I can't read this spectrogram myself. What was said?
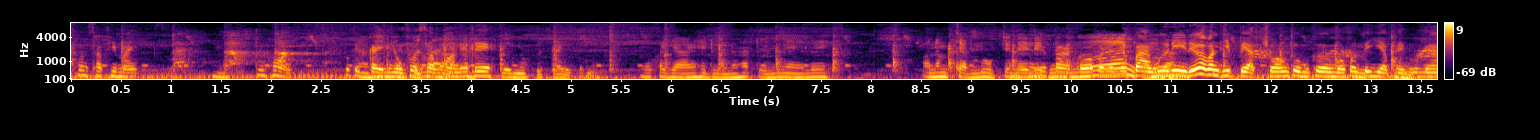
โทรศัพท์พี่ใหม่ไม่ห่อนก็เป็นไก่ยกโทรศัพท์ห่อนเด้เดี๋ยวยกไปใส่กันนะเดี๋ยวขยายให้ดูนะคะตัวใหญ่เลย เอาน้ำจัดรูปจนได้ๆเล็เด็กกหป้านึ่งขอคนนั้นป้ามือนี่เด้อวันที่แปดช่วงทุ่มเครื่องบอกคนไปเหยียบให้ดูแม่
